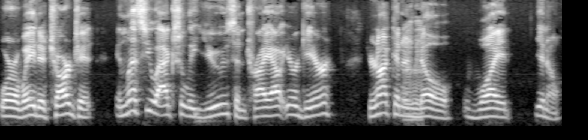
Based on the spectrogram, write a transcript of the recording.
or a way to charge it. Unless you actually use and try out your gear, you're not going to Mhm. know what you know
